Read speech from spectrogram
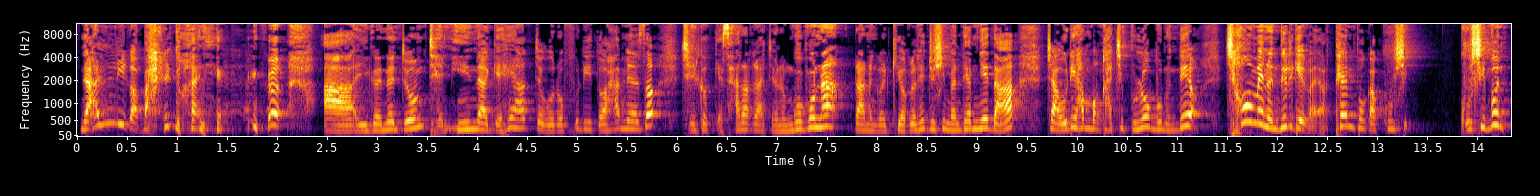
난리가 말도 아니야. 아, 이거는 좀 재미나게 해학적으로 풀이도 하면서 즐겁게 살아가자는 거구나. 라는 걸 기억을 해주시면 됩니다. 자, 우리 한번 같이 불러보는데요. 처음에는 느리게 가요. 템포가 90. 90은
